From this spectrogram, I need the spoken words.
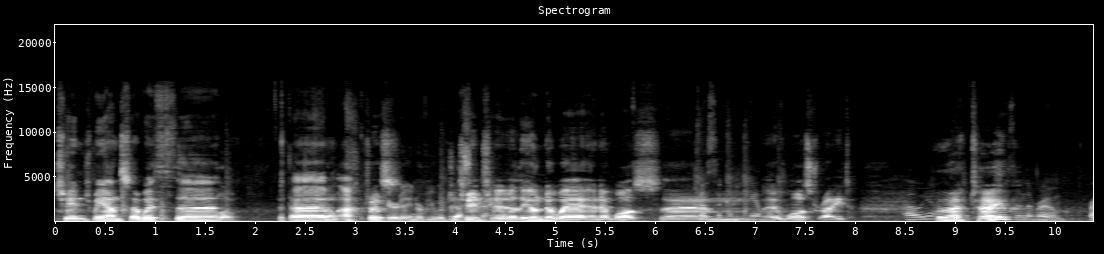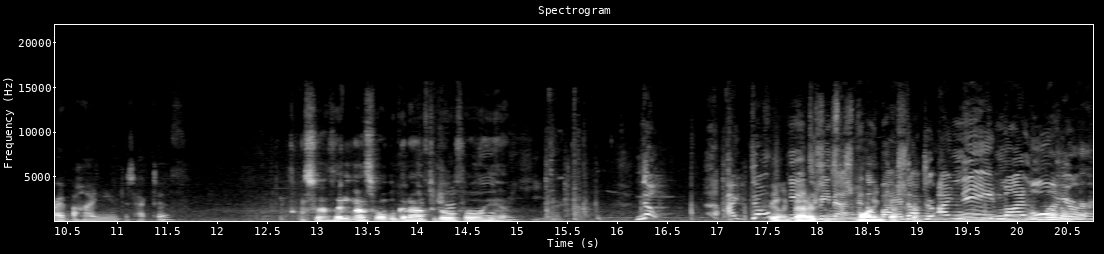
change my answer with the Hello, um, actress. here to interview a I Jessica changed it to the underwear, and it was um, it was right Oh, yeah. that time. She's in the room, right behind you, Detective. So I think that's what we're gonna have to go for here. No! I don't Feeling need better to be since this morning, by Jessica? doctor. I need my A little. lawyer.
